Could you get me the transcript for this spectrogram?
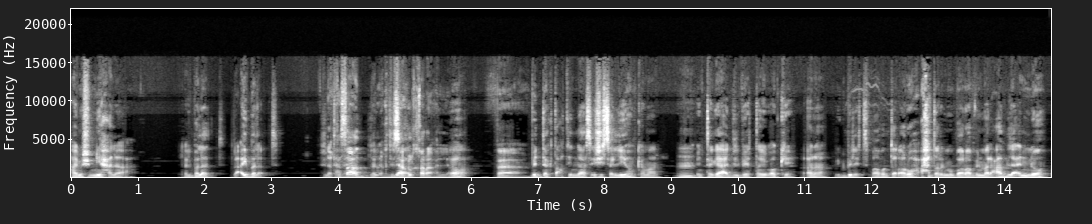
هاي مش منيحة ل... للبلد لأي بلد. الاقتصاد للاقتصاد. بياكل خرا هلأ. آه. ف بدك تعطي الناس إشي يسليهم كمان. مم. أنت قاعد بالبيت طيب أوكي أنا قبلت ما بقدر أروح أحضر المباراة بالملعب لأنه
